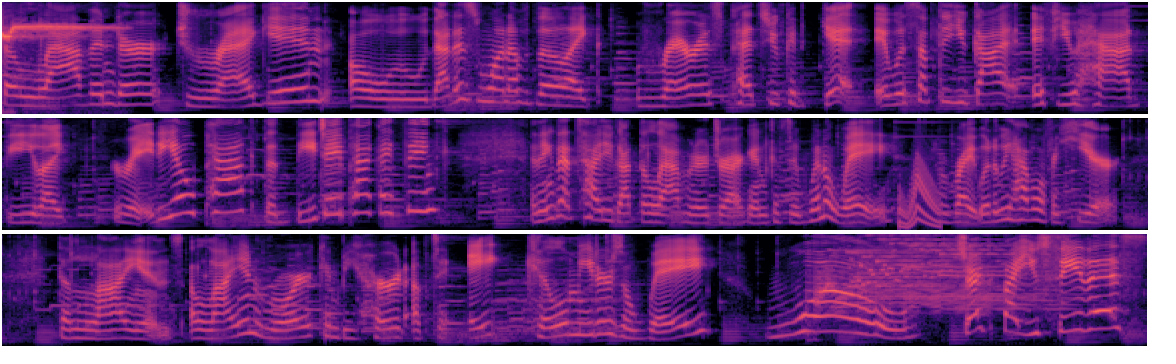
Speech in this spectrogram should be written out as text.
The lavender dragon. Oh, that is one of the like rarest pets you could get. It was something you got if you had the like radio pack, the DJ pack, I think. I think that's how you got the lavender dragon because it went away. Right, what do we have over here? The lions. A lion roar can be heard up to eight kilometers away. Whoa! Shark Bite, you see this?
